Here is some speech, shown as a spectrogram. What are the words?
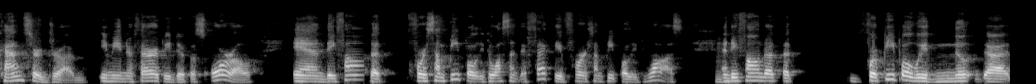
cancer drug, immunotherapy that was oral, and they found that for some people it wasn't effective for some people it was. Mhm. and they found out that for people with no uh,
